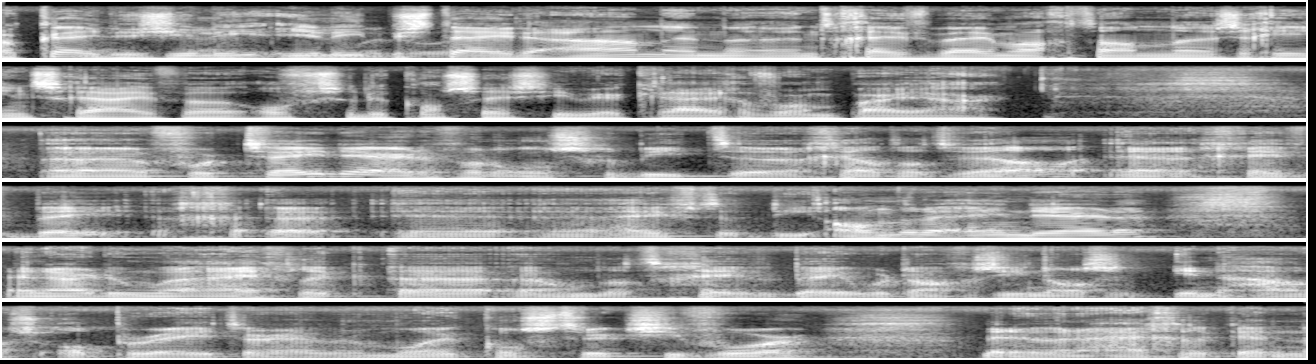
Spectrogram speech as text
Oké, dus jullie, jullie besteden aan en, eh, het GVB mag dan eh, zich inschrijven of ze de concessie weer krijgen voor een paar jaar. Uh, voor twee derde van ons gebied uh, geldt dat wel. Uh, GVB heeft die andere een derde. En daar doen we eigenlijk, omdat GVB wordt dan gezien als een in-house operator, hebben we een mooie constructie voor. Daar hebben we eigenlijk een,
